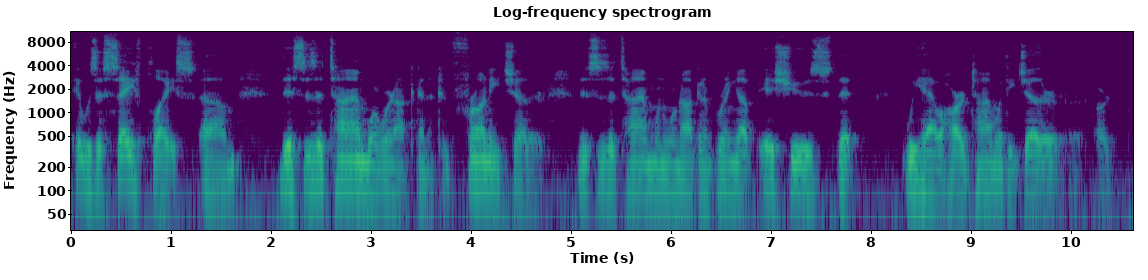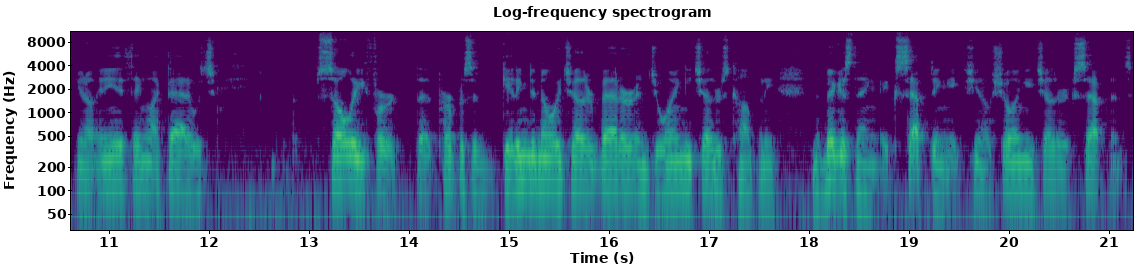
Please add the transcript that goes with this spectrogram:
it was a safe place um, this is a time where we're not going to confront each other this is a time when we're not going to bring up issues that we have a hard time with each other or, or you know anything like that it was solely for the purpose of getting to know each other better enjoying each other's company. And the biggest thing accepting each you know showing each other acceptance.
